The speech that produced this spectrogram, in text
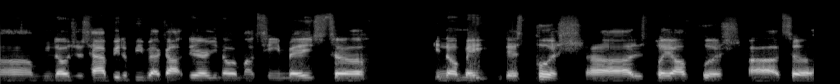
Um, you know, just happy to be back out there, you know, with my teammates to, you know, make this push, uh, this playoff push uh, to,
